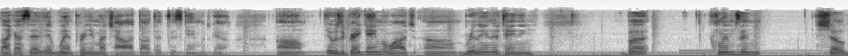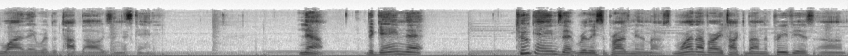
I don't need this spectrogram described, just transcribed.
like I said, it went pretty much how I thought that this game would go. Um, it was a great game to watch, um, really entertaining, but Clemson showed why they were the top dogs in this game. Now, the game that two games that really surprised me the most. One I've already talked about in the previous um,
